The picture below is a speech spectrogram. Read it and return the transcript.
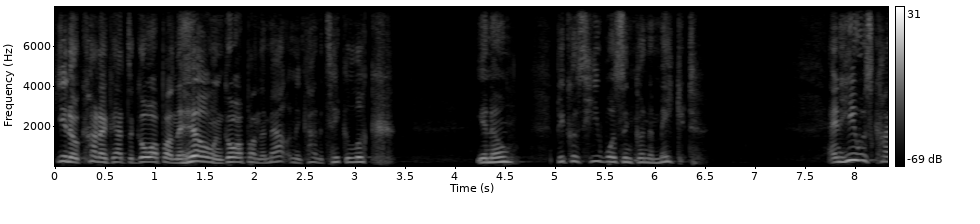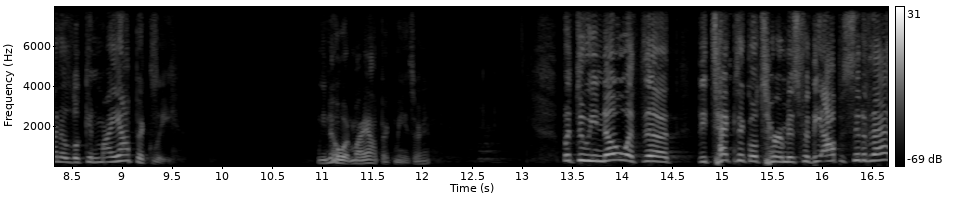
you know, kind of got to go up on the hill and go up on the mountain and kind of take a look, you know, because he wasn't going to make it. And he was kind of looking myopically. We know what myopic means, right? But do we know what the, the technical term is for the opposite of that?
